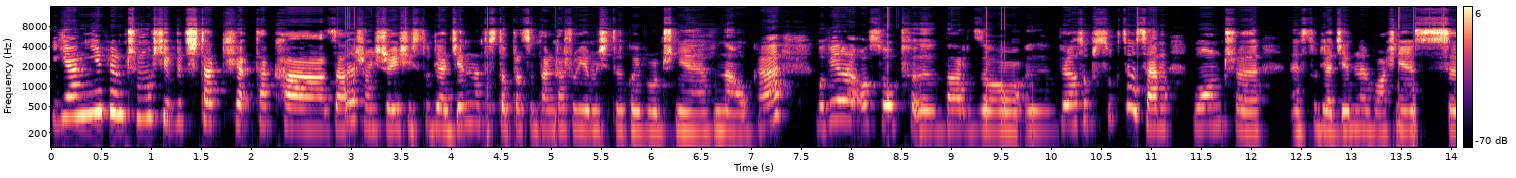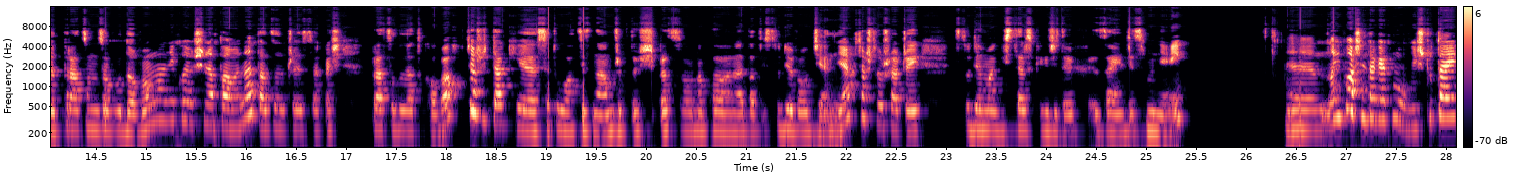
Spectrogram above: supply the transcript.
Ja nie wiem, czy musi być tak, taka zależność, że jeśli studia dzienne, to 100% angażujemy się tylko i wyłącznie w naukę, bo wiele osób y, bardzo, y, wiele osób z sukcesem łączy y, studia dzienne właśnie z pracą zawodową. No niekoniecznie na pełen etat, zazwyczaj jest to jakaś praca dodatkowa, chociaż i takie sytuacje znam, że ktoś pracował na pełen etat i studiował dziennie, chociaż to już raczej studia magisterskie, gdzie tych zajęć jest mniej. No i właśnie tak jak mówisz, tutaj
